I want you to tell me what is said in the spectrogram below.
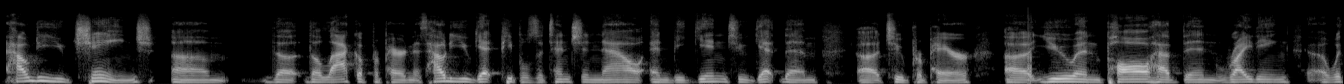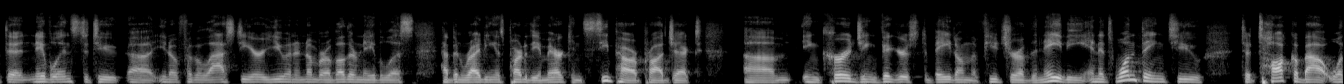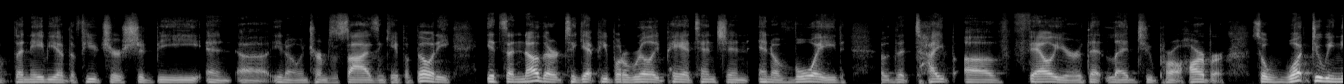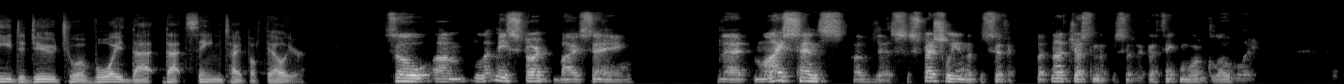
How do you change um, the the lack of preparedness. How do you get people's attention now and begin to get them uh, to prepare? Uh, you and paul have been writing uh, with the naval institute uh, you know for the last year. You and a number of other navalists have been writing as part of the american sea power project um, encouraging vigorous debate on the future of the Navy. And it's one thing to to talk about what the Navy of the future should be, and uh, you know, in terms of size and capability. It's another to get people to really pay attention and avoid the type of failure that led to Pearl Harbor. So, what do we need to do to avoid that that same type of failure? So, um, let me start by saying that my sense of this, especially in the Pacific, but not just in the Pacific, I think more globally,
